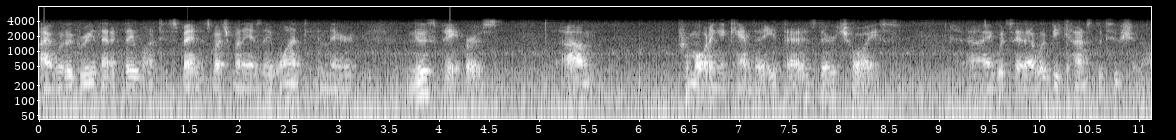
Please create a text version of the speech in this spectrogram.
I would agree that if they want to spend as much money as they want in their newspapers um, promoting a candidate, that is their choice. I would say that would be constitutional.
